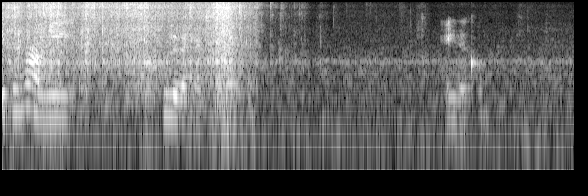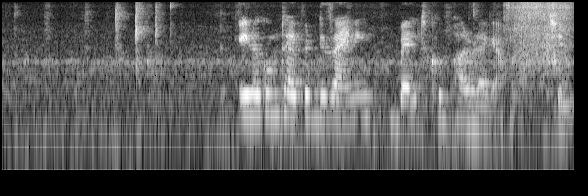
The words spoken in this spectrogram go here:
এটা না আমি খুলে দেখাচ্ছি এই দেখো। এইরকম টাইপের ডিজাইনিং বেল্ট খুব ভালো লাগে আমার অ্যাকচুয়ালি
